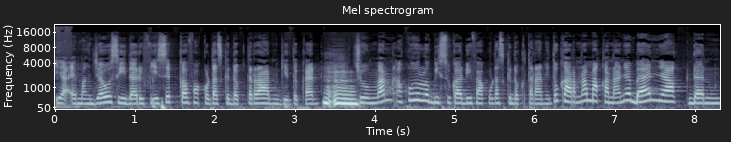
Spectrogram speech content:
Ya emang jauh sih dari FISIP ke fakultas kedokteran gitu kan. Mm-mm. cuman aku lebih suka di fakultas kedokteran itu karena makanannya banyak dan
